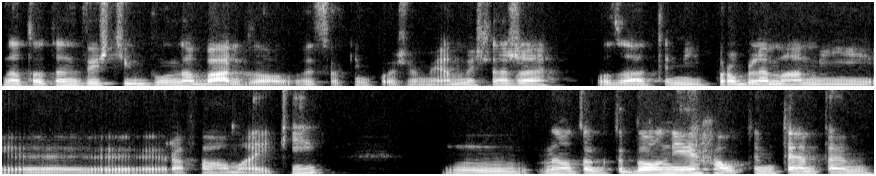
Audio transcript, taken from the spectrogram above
no to ten wyścig był na bardzo wysokim poziomie. Ja myślę, że poza tymi problemami e, Rafała Majki, mm, no to gdyby on jechał tym tempem,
